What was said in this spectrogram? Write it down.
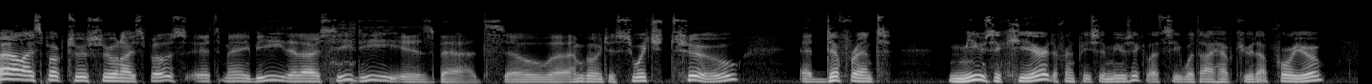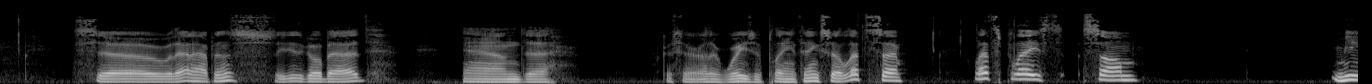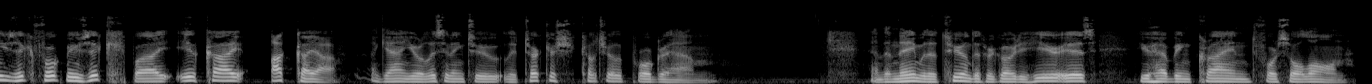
Well, I spoke too soon, I suppose. It may be that our CD is bad. So uh, I'm going to switch to a different music here, different piece of music. Let's see what I have queued up for you. So that happens. CDs go bad. And, uh, of course, there are other ways of playing things. So let's, uh, let's play some music, folk music by İlkay Akkaya. Again, you're listening to the Turkish Cultural Program. And the name of the tune that we're going to hear is You Have Been Crying for So Long.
